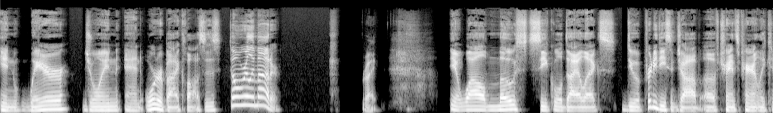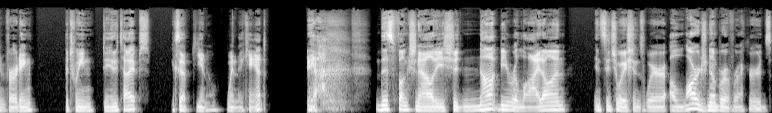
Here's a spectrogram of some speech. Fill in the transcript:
in where, join, and order by clauses don't really matter. Right. You know, while most SQL dialects do a pretty decent job of transparently converting between data types, except, you know, when they can't, Yeah. this functionality should not be relied on in situations where a large number of records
